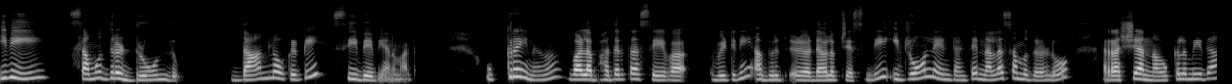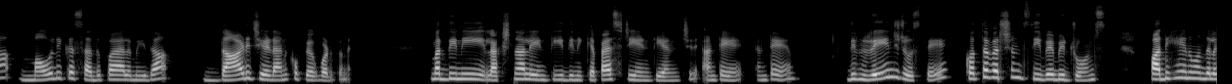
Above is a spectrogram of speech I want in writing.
ఇవి సముద్ర డ్రోన్లు. దానిలో ఒకటి సీబేబీ అన్నమాట ఉక్రెయిన్ వాళ్ళ భద్రతా సేవ వీటిని అభివృద్ధి డెవలప్ చేసింది. ఈ డ్రోన్లు ఏంటంటే నల్ల సముద్రంలో రష్యా నౌకల మీద మౌలిక సదుపాయాల మీద దాడి చేయడానికి ఉపయోగపడుతున్నాయి. మరి దీని లక్షణాలు ఏంటి? దీని కెపాసిటీ ఏంటి? అని అంటే అంటే దీని రేంజ్ చూస్తే కొత్త వెర్షన్ సీబేబీ డ్రోన్స్ పదిహేను వందల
